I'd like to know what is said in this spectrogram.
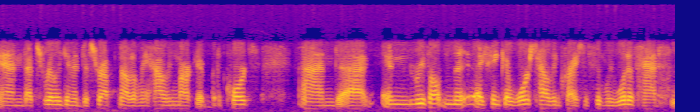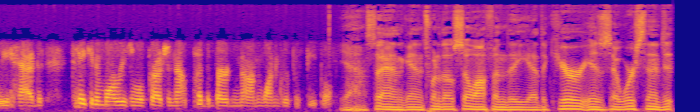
and that's really going to disrupt not only the housing market but the courts and uh, and result in, I think, a worse housing crisis than we would have had if we had taken a more reasonable approach and not put the burden on one group of people. Yeah. So, and again, it's one of those. So often, the uh, the cure is uh, worse than the,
